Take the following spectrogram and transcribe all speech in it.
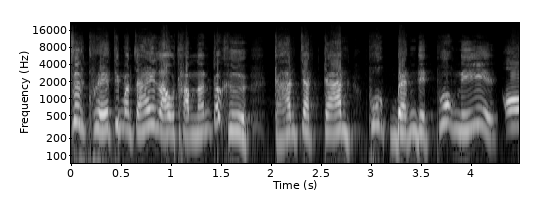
ซึ่งเควสที่มันจะให้เราทำนั้นก็คือ การจัดการพวกแบนดิตพวกนี้ โอ้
